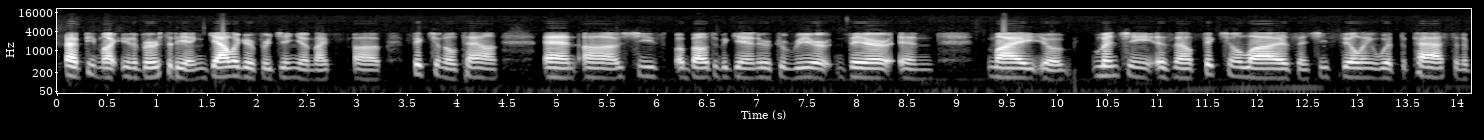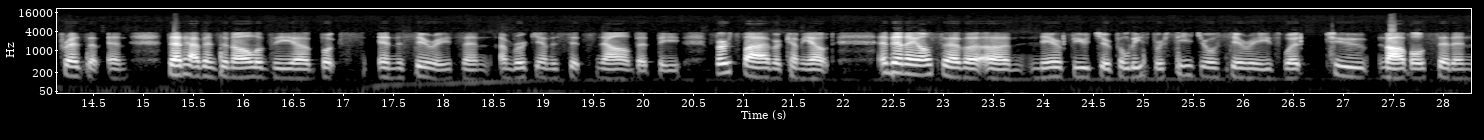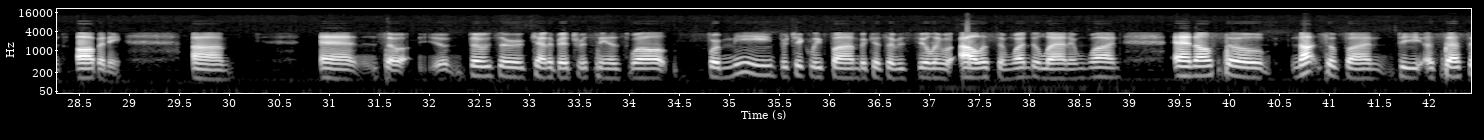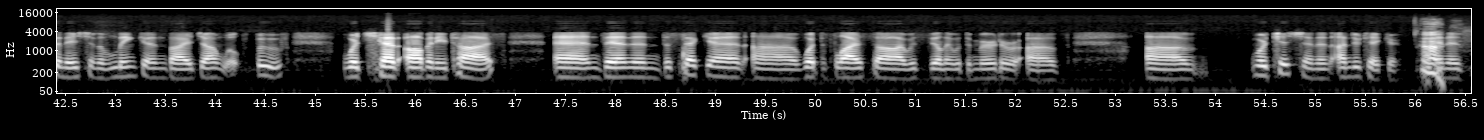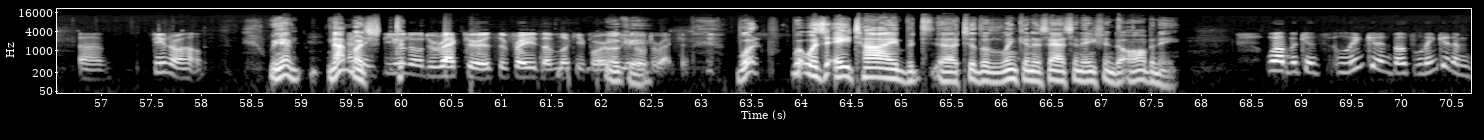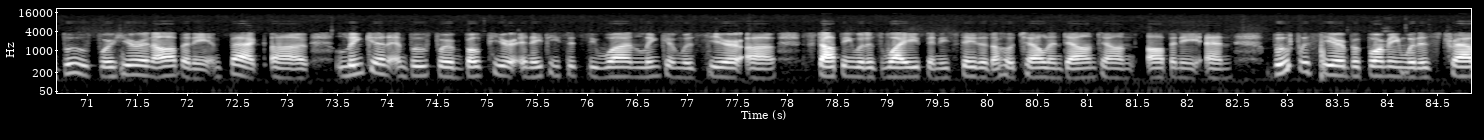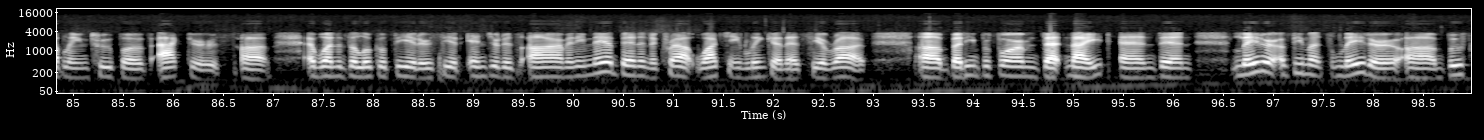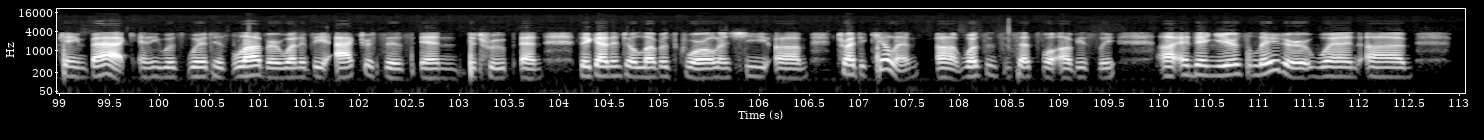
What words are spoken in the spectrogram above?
at Piedmont University in Gallagher, Virginia, my uh, fictional town, and uh, she's about to begin her career there. And my you know, lynching is now fictionalized, and she's dealing with the past and the present, and that happens in all of the uh, books in the series. And I'm working on the six now that the first five are coming out and then I also have a, a near future police procedural series with two novels set in Albany. Um, and so know, those are kind of interesting as well. For me, particularly fun because I was dealing with Alice in Wonderland in one, and also not so fun, the assassination of Lincoln by John Wilkes Booth, which had Albany ties. And then in the second, uh, What the Fly Saw, I was dealing with the murder of uh, mortician and undertaker huh. in his uh, funeral home. We have not I much. funeral t- director is the phrase I'm looking for. Okay. Funeral director. What what was a tie uh, to the Lincoln assassination to Albany? Well, because Lincoln, both Lincoln and Booth were here in Albany. In fact, uh, Lincoln and Booth were both here in 1861. Lincoln was here uh, stopping with his wife, and he stayed at a hotel in downtown Albany. And Booth was here performing with his traveling troupe of actors uh, at one of the local theaters. He had injured his arm, and he may have been in the crowd watching Lincoln as he arrived. Uh, but he performed that night, and then later, a few months later, uh, Booth came back, and he was with his lover, one of the actresses in the troupe, and they got into a lovers' quarrel, and she um, tried to kill him. Uh, wasn't successful, obviously. Uh, and then years later, when uh,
